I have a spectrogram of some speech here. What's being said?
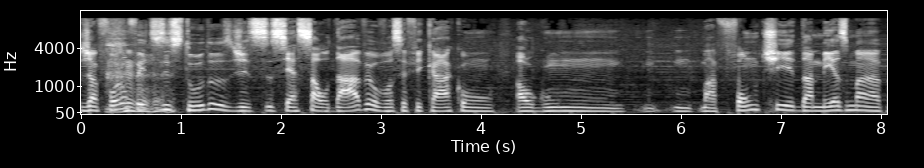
já foram feitos estudos de se é saudável você ficar com algum uma fonte da mesma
